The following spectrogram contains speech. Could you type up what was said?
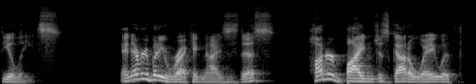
the elites, and everybody recognizes this. Hunter Biden just got away with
